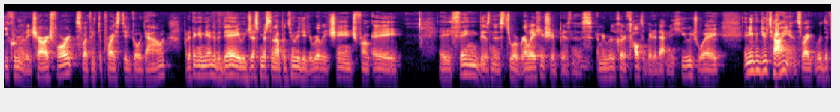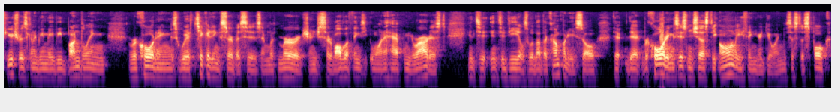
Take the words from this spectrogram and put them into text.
you couldn't really charge for it, so I think the price did go down. But I think in the end of the day, we just missed an opportunity to really change from a, a thing business to a relationship business. And we really could have cultivated that in a huge way. And even do tie-ins, right? Where the future is gonna be maybe bundling recordings with ticketing services and with merch and just sort of all the things that you wanna have from your artist into, into deals with other companies. So that, that recordings isn't just the only thing you're doing, it's just a spoke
